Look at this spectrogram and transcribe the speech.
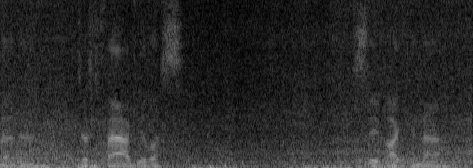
But uh, just fabulous. See if I can uh,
